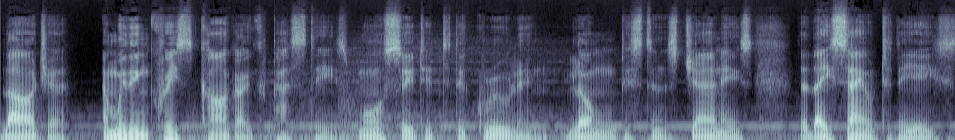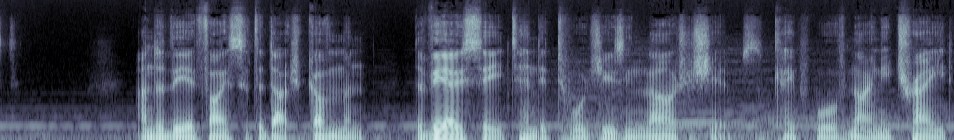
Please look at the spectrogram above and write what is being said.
larger, and with increased cargo capacities more suited to the grueling, long distance journeys that they sailed to the east. Under the advice of the Dutch government, the VOC tended towards using larger ships capable of not only trade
